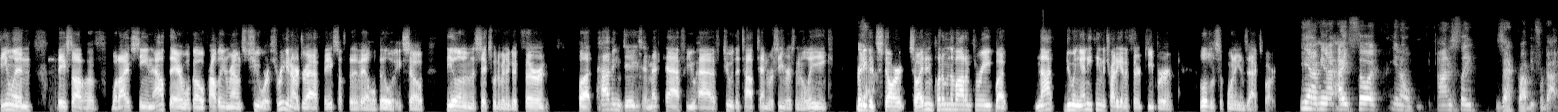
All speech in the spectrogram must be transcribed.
Thielen, based off of what I've seen out there, will go probably in rounds two or three in our draft based off the availability. So Thielen in the six would have been a good third. But having Diggs and Metcalf, you have two of the top 10 receivers in the league. Pretty yeah. good start. So I didn't put him in the bottom three, but not doing anything to try to get a third keeper, a little disappointing in Zach's part. Yeah, I mean, I, I thought, you know, honestly, Zach probably forgot.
